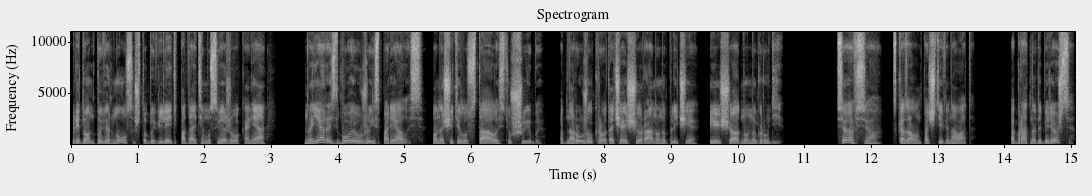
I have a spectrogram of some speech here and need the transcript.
Придон повернулся, чтобы велеть подать ему свежего коня, но ярость боя уже испарялась. Он ощутил усталость, ушибы, обнаружил кровоточащую рану на плече и еще одну на груди. «Все-все», — сказал он почти виновато. «Обратно доберешься?»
